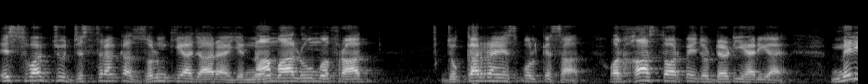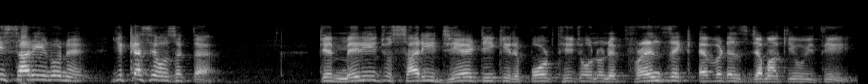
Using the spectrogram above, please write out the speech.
इस वक्त जो जिस तरह का जुल्म किया जा रहा है, ये नामालूम अफराद जो कर रहे हैं इस मुल्क के साथ, और खास तौर पे जो डर्टी हैरिया है मेरी सारी इन्होंने, ये कैसे हो सकता है? कि मेरी जो सारी जेआईटी की रिपोर्ट थी, जो उन्होंने फोरेंसिक एविडेंस जमा की हुई थी,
